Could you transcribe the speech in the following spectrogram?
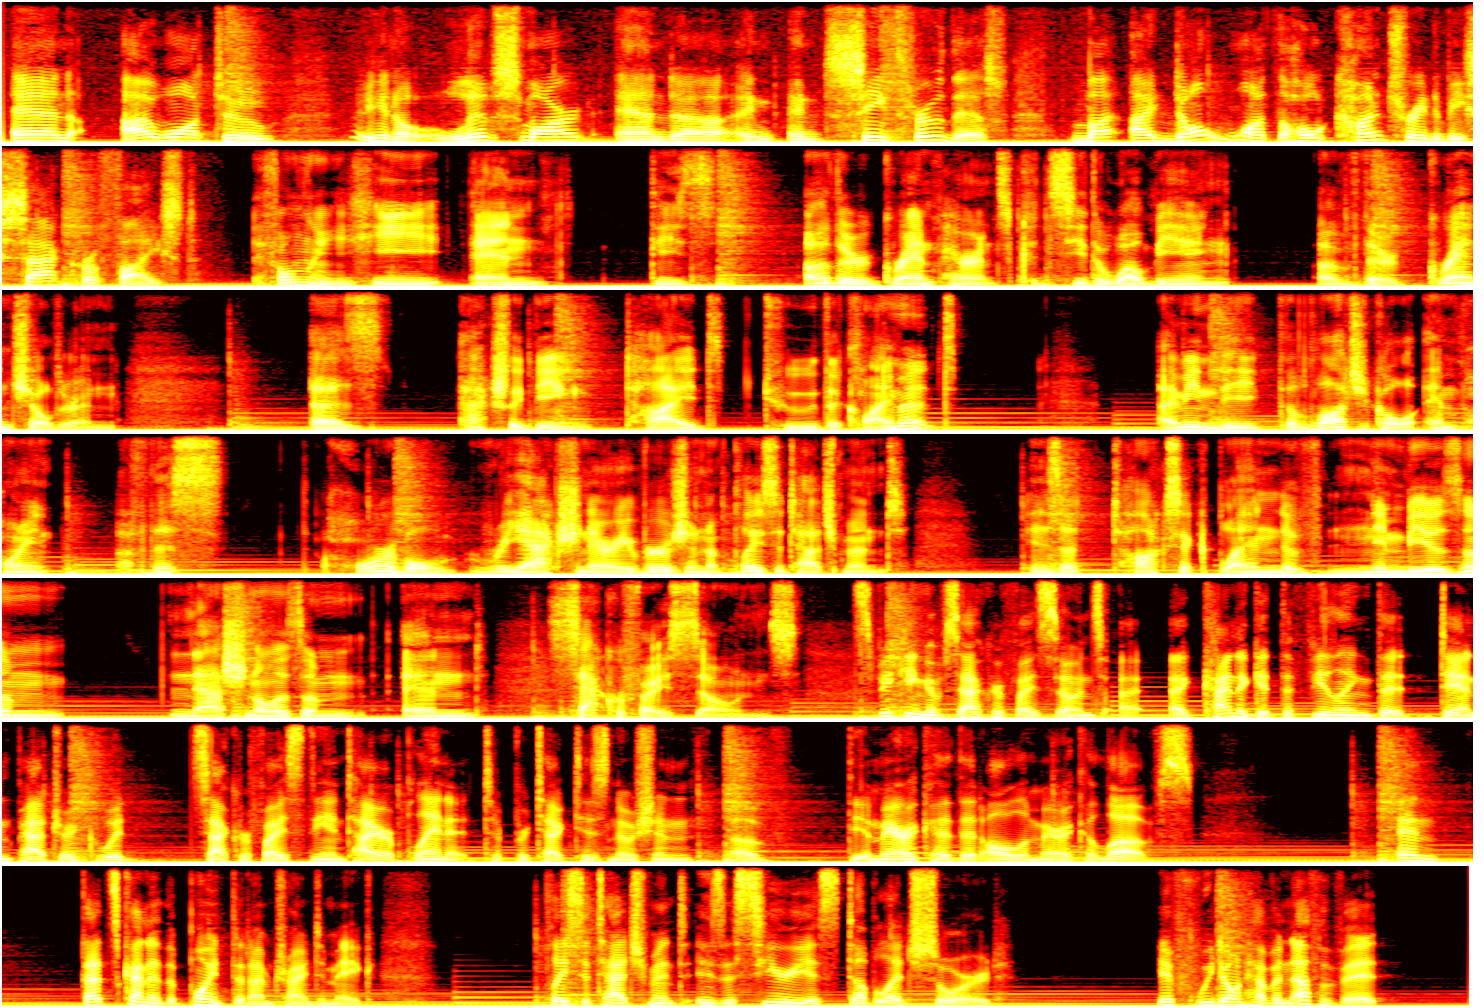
And I want to you know, live smart and, uh, and, and see through this, but I don't want the whole country to be sacrificed. If only he and these other grandparents could see the well being of their grandchildren as actually being tied to the climate. I mean, the, the logical endpoint of this horrible reactionary version of place attachment is a toxic blend of NIMBYism, nationalism, and sacrifice zones. Speaking of sacrifice zones, I, I kind of get the feeling that Dan Patrick would sacrifice the entire planet to protect his notion of the America that all America loves. And that's kind of the point that I'm trying to make. Place attachment is a serious double edged sword. If we don't have enough of it,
